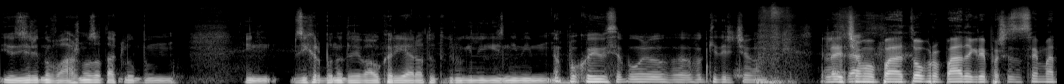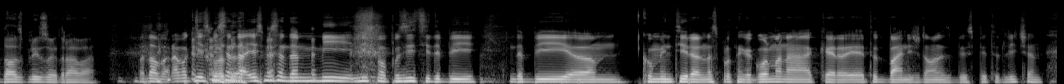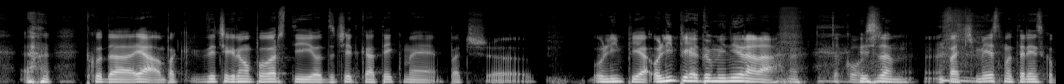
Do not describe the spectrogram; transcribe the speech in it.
je izredno važno za ta klub. in- In zihar bo nadaljeval kariero tudi v drugi ligi z njimi. pokojil se bo v, v Kidričevem. Lej, če mu pa to propade, gre pa še za vsema dosti blizu, je drava. Pa Dobro, ampak jaz mislim, da, jaz mislim, da mi nismo v poziciji, da bi, da bi um, komentirali nasprotnega Golmana, ker je tudi Baniš danes bil spet odličen. Tako da, ja, ampak zdaj, če gremo po vrsti od začetka tekme, pač uh, Olimpija, Olimpija je dominirala. Tako. Mislim, pač imeli smo terensko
